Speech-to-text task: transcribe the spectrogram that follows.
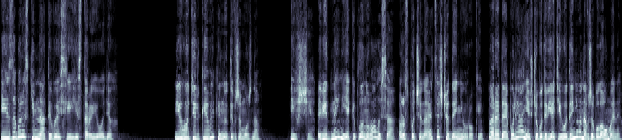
І забери з кімнати весь її старий одяг. Його тільки викинути вже можна. І ще віднині, як і планувалося, розпочинаються щоденні уроки. Передай Поліані, щоб о 9 годині вона вже була у мене.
